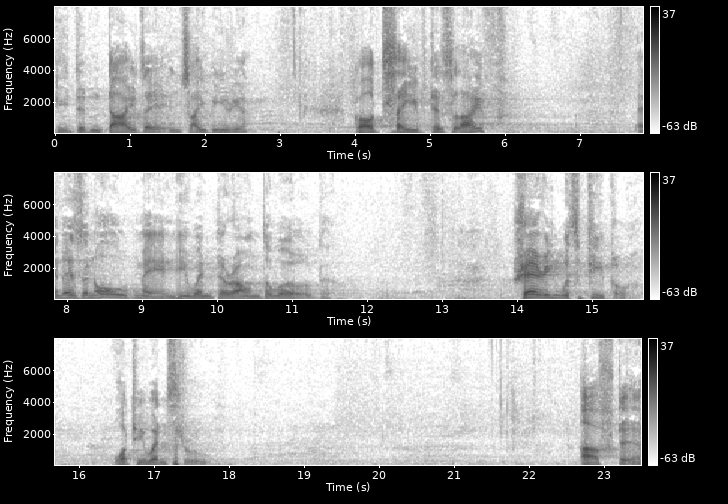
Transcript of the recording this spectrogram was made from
He didn't die there in Siberia. God saved his life. And as an old man, he went around the world, sharing with people what he went through. After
